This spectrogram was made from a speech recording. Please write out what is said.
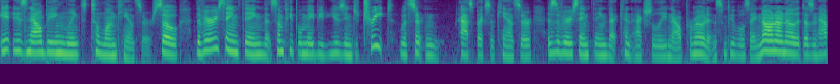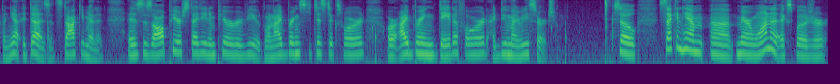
it is now being linked to lung cancer. So the very same thing that some people may be using to treat with certain aspects of cancer is the very same thing that can actually now promote it. And some people will say, no, no, no, that doesn't happen. Yeah, it does. It's documented. This is all peer studied and peer reviewed. When I bring statistics forward or I bring data forward, I do my research. So, secondhand uh, marijuana exposure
